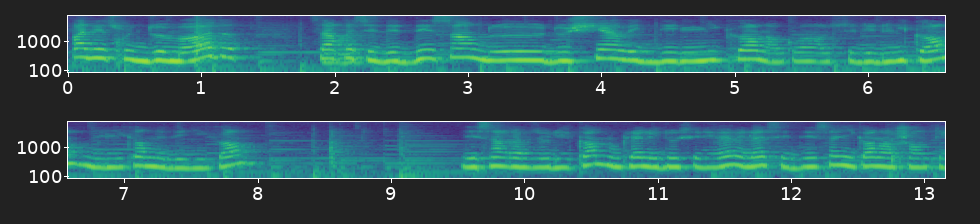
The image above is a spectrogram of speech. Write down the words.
pas des trucs de mode. Ça, après, Ouais. c'est des dessins de, de chiens avec des licornes. C'est des licornes, des licornes et des licornes. Dessin rêve de licorne, donc là les deux c'est les mêmes, et là c'est dessin licorne enchanté.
